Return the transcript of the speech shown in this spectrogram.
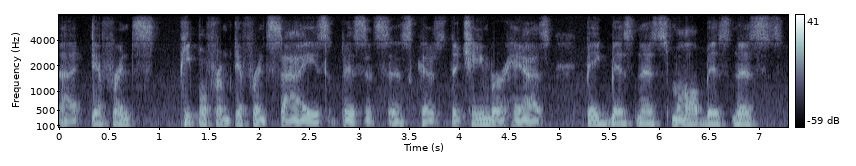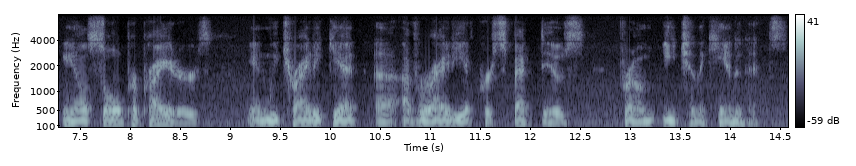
uh, different people from different size businesses because the chamber has big business, small business, you know, sole proprietors, and we try to get uh, a variety of perspectives from each of the candidates.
